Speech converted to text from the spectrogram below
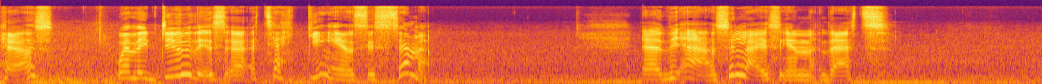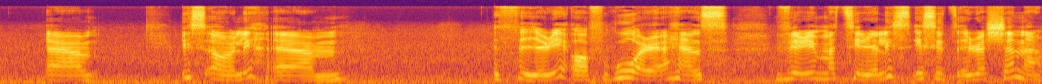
Hence when they do this uh, attacking in system uh, the answer lies in that um, it's only um, a theory of war hence very materialist is it Russian. Uh,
